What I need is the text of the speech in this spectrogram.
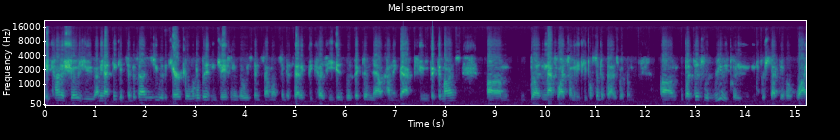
it kind of shows you. I mean, I think it sympathizes you with the character a little bit, and Jason has always been somewhat sympathetic because he is the victim now coming back to victimize. Um, but and that's why so many people sympathize with him. Um, but this would really put it in perspective of why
